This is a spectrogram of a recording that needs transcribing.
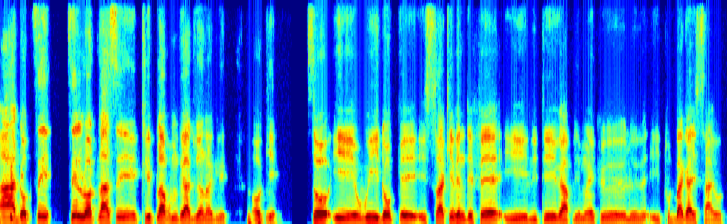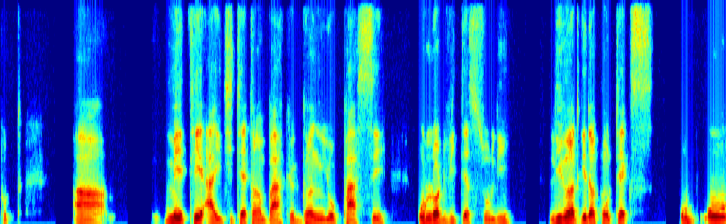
Ah, dok se lot la, se klip la pou m tradwi an angle. Ok. So, e, oui, donc, e, e, sa ke ven de fe, e, li te rappele mwen ke le, tout bagay sa yo, tout a mette Haiti tet an ba ke gang yo pase ou lot vites sou li, li rentre dan konteks ou, ou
